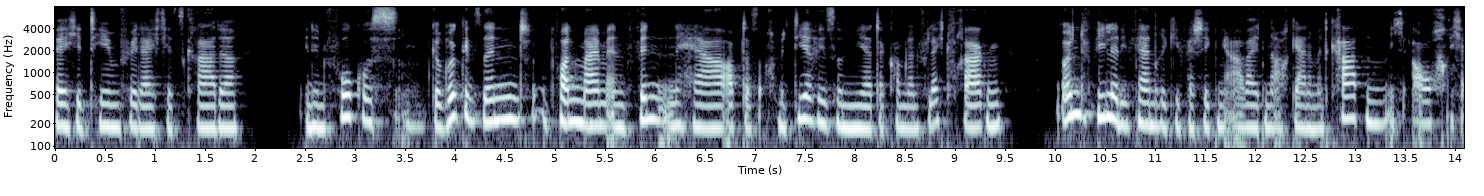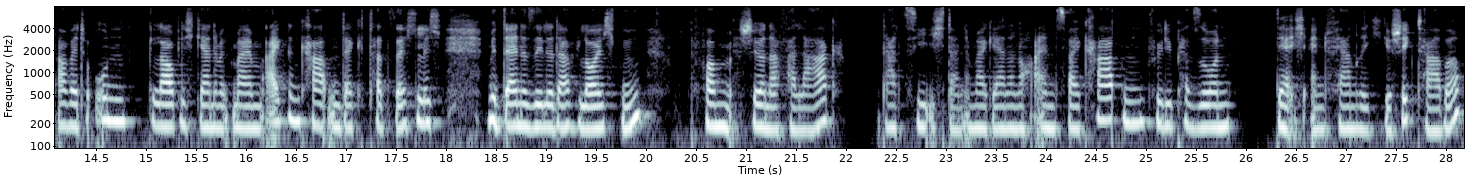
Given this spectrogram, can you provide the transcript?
welche Themen vielleicht jetzt gerade in den Fokus gerückt sind von meinem Empfinden her, ob das auch mit dir resoniert. Da kommen dann vielleicht Fragen. Und viele, die Fernreiki verschicken, arbeiten auch gerne mit Karten. Ich auch. Ich arbeite unglaublich gerne mit meinem eigenen Kartendeck tatsächlich. Mit Deine Seele darf leuchten vom Schirner Verlag. Da ziehe ich dann immer gerne noch ein, zwei Karten für die Person, der ich einen Fernreiki geschickt habe,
